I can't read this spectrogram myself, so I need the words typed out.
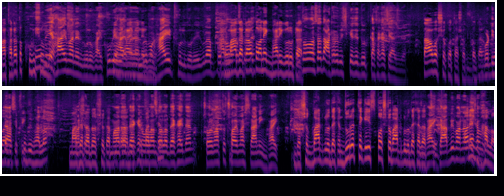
মাথাটা তো খুবই সুন্দর। খুবই হাই মানের গরু ভাই খুবই হাই মানের এবং হাইট ফুল গরু। এগুলা আর মাজাটাও তো অনেক ভারী গরুটা প্রথম অবস্থাতে আঠারো বিশ কেজি দুধ কাছাকাছি আসবে। তা অবশ্য কথা সত্য কারণ বডিতে আছে খুবই ভালো। মাজাটা দর্শক আপনারা দেখেন দেখেন ওলান দেখাই দেন। ছয় মাত্র ছয় মাস রানিং ভাই। দর্শক বাটগুলো দেখেন দূরের থেকে স্পষ্ট বাটগুলো দেখা যাচ্ছে। ভাই গাবি বানালে অনেক ভালো।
